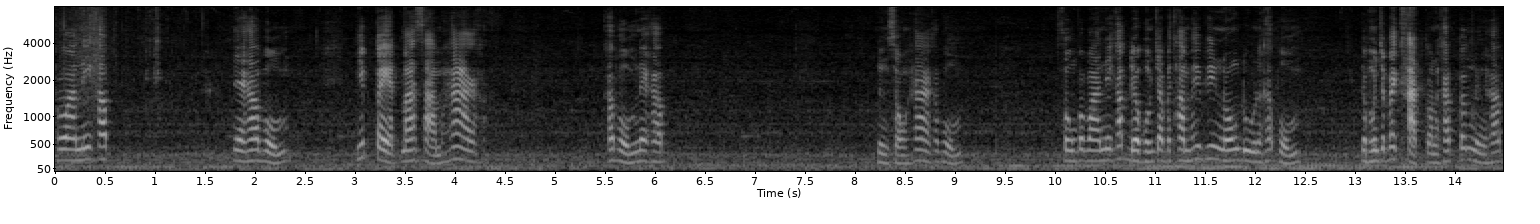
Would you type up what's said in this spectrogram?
ประมาณนี้ครับ เนี่ยครับผมยี่แปดมาสามห้าครับผมเนี่ยครับหนึ่งสองห้าครับผม ทรงประมาณนี้ครับเดี๋ยวผมจะไปทำให้พี่น้องดูนะครับ ผมเดี๋ยวผมจะไปขัดก่อนครับแป๊บหนึ่งครับ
